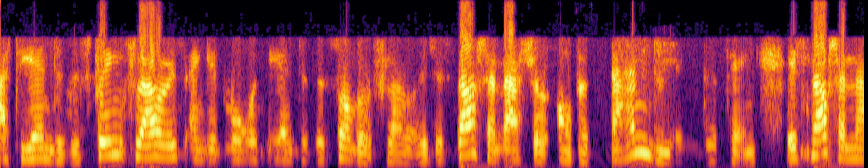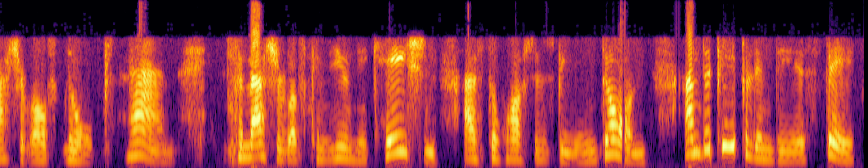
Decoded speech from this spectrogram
at the end of the spring flowers and you'd mow at the end of the summer flowers. It's not a matter of abandoning the thing. It's not a matter of no plan. It's a matter of communication as to what is being done. And the people in the estates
